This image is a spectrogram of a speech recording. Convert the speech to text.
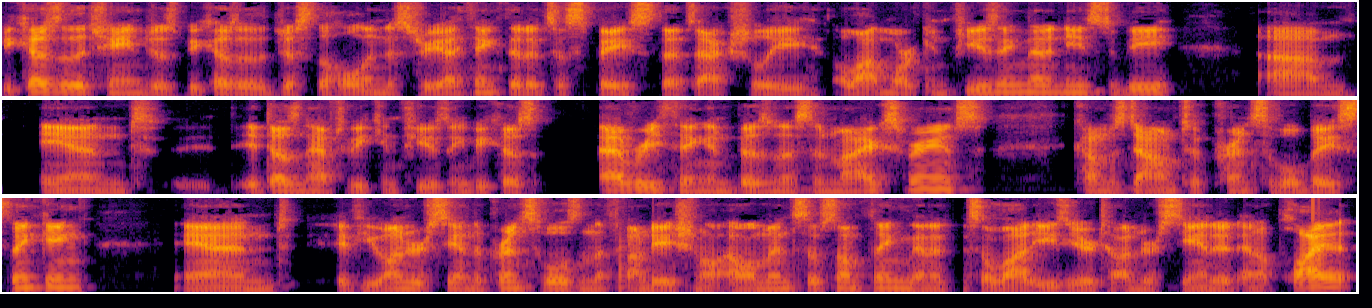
because of the changes, because of just the whole industry, I think that it's a space that's actually a lot more confusing than it needs to be. Um, and it doesn't have to be confusing because everything in business, in my experience, comes down to principle based thinking. And if you understand the principles and the foundational elements of something, then it's a lot easier to understand it and apply it.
